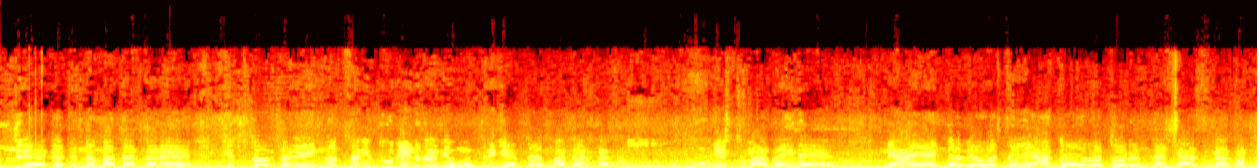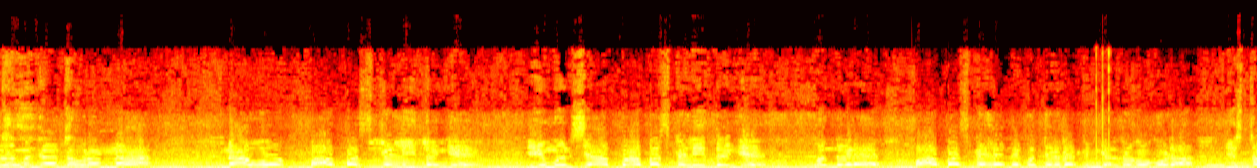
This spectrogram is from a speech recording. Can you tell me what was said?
ಉದ್ರೇಕದಿಂದ ಮಾತಾಡ್ತಾರೆ, ಕಿತ್ತೋಗ್ತಾರೆ, ಇನ್ನೊಂದ್ಸರಿ ದೂರ ಹೇಳಿದ್ರೆ ನೀವು ಮಂತ್ರಿಗೆ ಅಂತ ಮಾತಾಡ್ತಾರೆ. ಎಷ್ಟು ಮಾತ್ರ ಇದೆ? ನ್ಯಾಯಾಂಗ ವ್ಯವಸ್ಥೆಯಲ್ಲಿ ಅಗೌರವ ತೋರಂತ ಶಾಸಕ ಪಟ್ಟಣ ಮಂಜುನಾಥ್ ಅವರನ್ನ ನಾವು ಪಾಪಸ್ ಕಳ್ಳಿ ಇದ್ದಂಗೆ ಈ ಮನುಷ್ಯ ಪಾಪಸ್ ಕಳ್ಳಿ ಇದ್ದಂಗೆ ಬಂದ್ರೆ ಪಾಪಸ್ ಕಳ್ಳಿ ಅಂದ್ರೆ ಗೊತ್ತಿರ್ಬೇಕು ನಿಮ್ಗೆಲ್ರಿಗೂ ಕೂಡ. ಎಷ್ಟು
